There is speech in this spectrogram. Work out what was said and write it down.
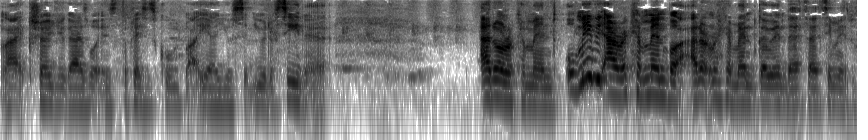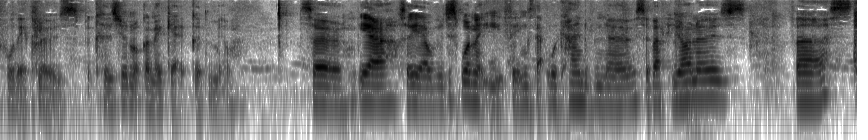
like showed you guys what is the place is called, but yeah, you you would have seen it. I don't recommend, or maybe I recommend, but I don't recommend going there 30 minutes before they close because you're not gonna get a good meal. So yeah, so yeah, we just want to eat things that we kind of know. So Vapiano's first,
